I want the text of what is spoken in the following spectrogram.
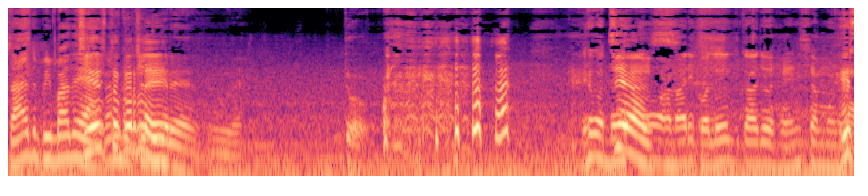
चाय तो पीपा दे Cheers तो कर ले। तो Cheers. हमारी कॉलेज का जो हैंडसम इस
